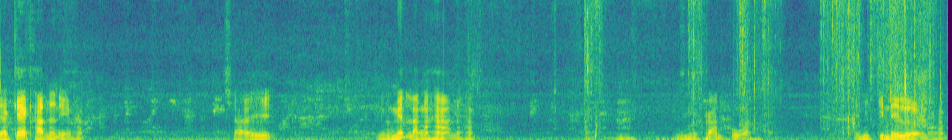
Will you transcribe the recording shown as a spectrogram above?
ยาแก้คันนั่นเองครับ ใช้หนึ่งเม็ดหลังอาหารนะครับมีการปวด อันนี้กินได้เลยนะครับ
